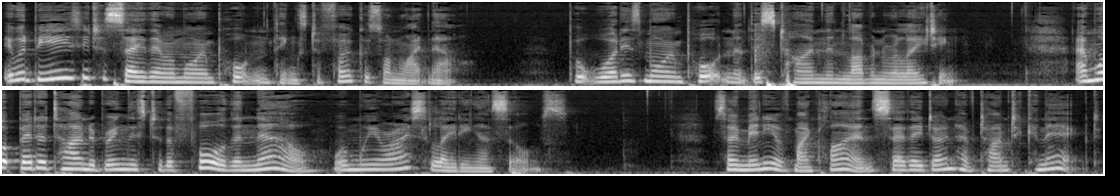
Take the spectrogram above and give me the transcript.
It would be easy to say there are more important things to focus on right now. But what is more important at this time than love and relating? And what better time to bring this to the fore than now when we are isolating ourselves? So many of my clients say they don't have time to connect.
